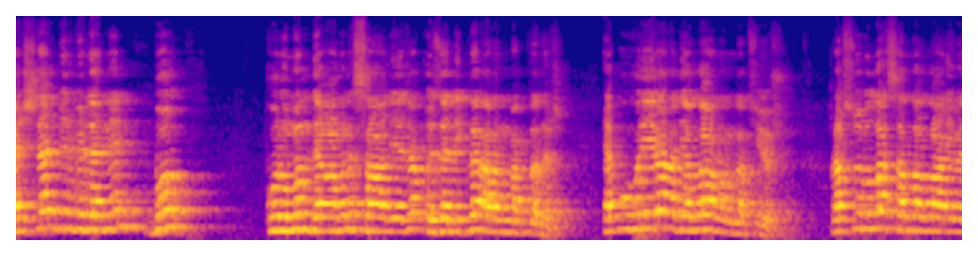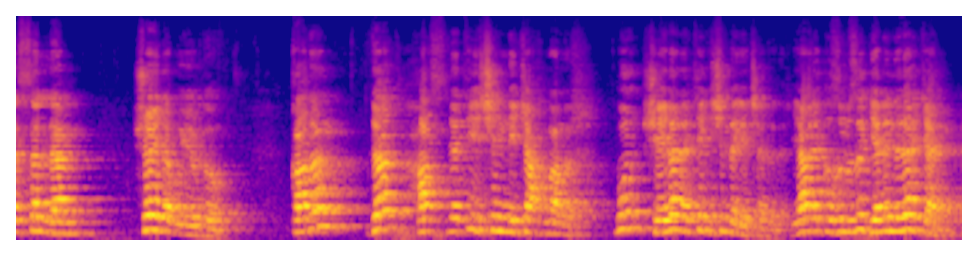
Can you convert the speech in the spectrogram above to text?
Eşler birbirlerinin bu kurumun devamını sağlayacak özellikler alınmaktadır. Ebu Hureyre radıyallahu anh anlatıyor. Resulullah sallallahu aleyhi ve sellem şöyle buyurdu. Kadın dört hasleti için nikahlanır. Bu şeyler erkek için de geçerlidir. Yani kızımızı gelin ederken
